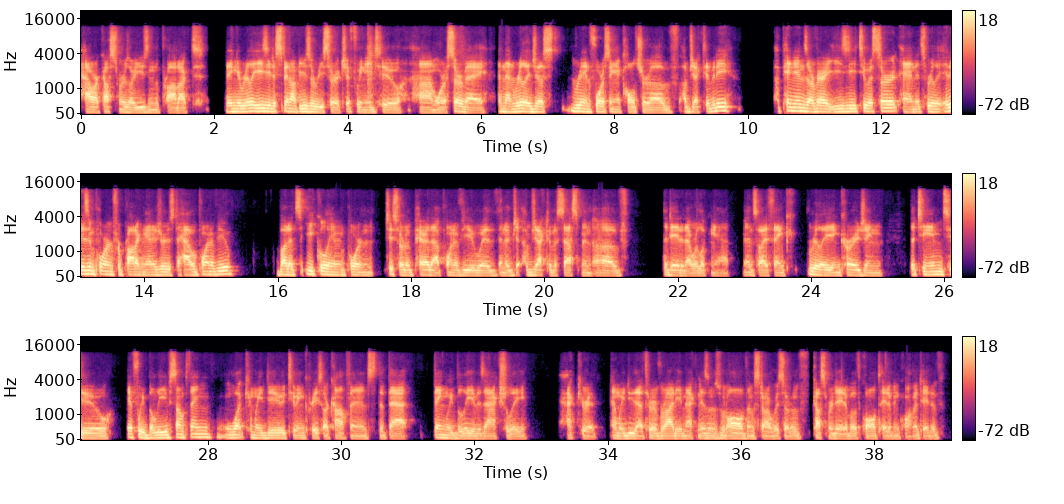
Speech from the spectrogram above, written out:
how our customers are using the product, making it really easy to spin up user research if we need to, um, or a survey, and then really just reinforcing a culture of objectivity. Opinions are very easy to assert, and it's really it is important for product managers to have a point of view but it's equally important to sort of pair that point of view with an obje- objective assessment of the data that we're looking at. And so I think really encouraging the team to, if we believe something, what can we do to increase our confidence that that thing we believe is actually accurate? And we do that through a variety of mechanisms, but all of them start with sort of customer data, both qualitative and quantitative.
